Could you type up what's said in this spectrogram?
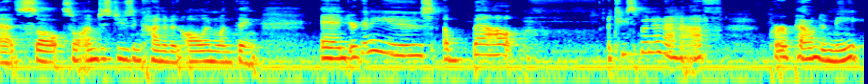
adds salt. So I'm just using kind of an all-in-one thing. And you're gonna use about a teaspoon and a half per pound of meat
